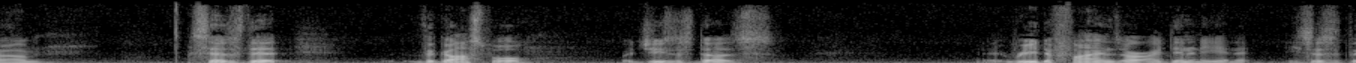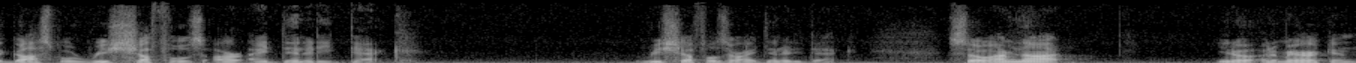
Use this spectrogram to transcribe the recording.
Um, says that the gospel, what Jesus does, it redefines our identity in it. He says that the gospel reshuffles our identity deck. Reshuffles our identity deck. So I'm not, you know, an American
